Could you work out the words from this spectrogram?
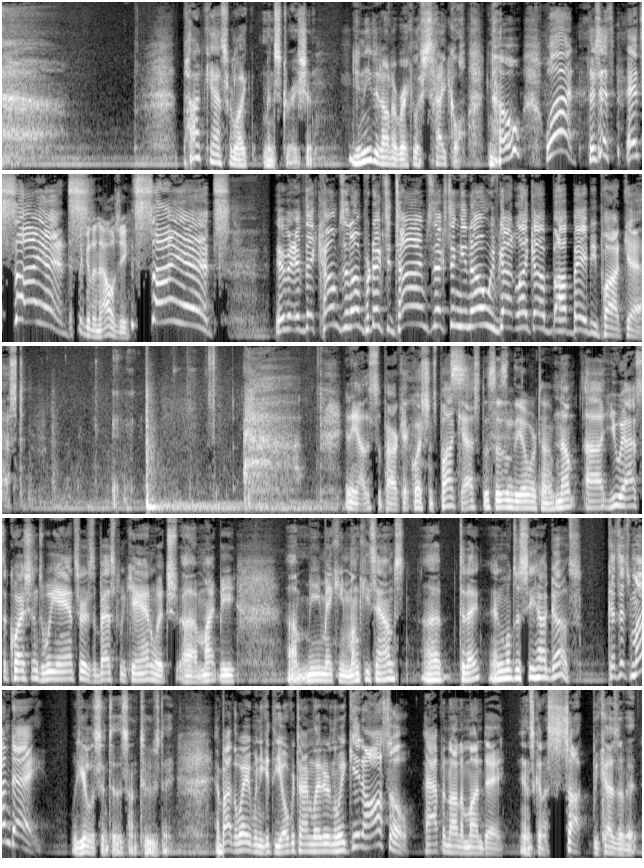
Podcasts are like menstruation. You need it on a regular cycle. No? What? There's it's, it's science. That's a good analogy. It's science. If, if it comes at unpredicted times, next thing you know, we've got like a, a baby podcast. Anyhow, this is the Power Cat Questions podcast. This isn't the overtime. No, uh, you ask the questions, we answer as the best we can, which uh, might be um, me making monkey sounds uh, today, and we'll just see how it goes. Because it's Monday. Well, you're listening to this on Tuesday. And by the way, when you get the overtime later in the week, it also happened on a Monday, and it's going to suck because of it.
